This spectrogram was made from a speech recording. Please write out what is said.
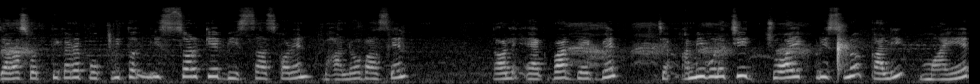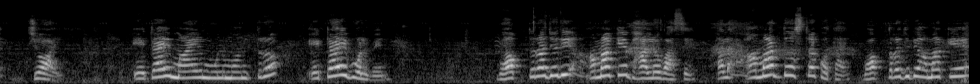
যারা সত্যিকারে প্রকৃত ঈশ্বরকে বিশ্বাস করেন, ভালোবাসেন, তাহলে একবার দেখবেন যে আমি বলেছি, জয় কৃষ্ণ কালী মায়ের জয়। এটাই মায়ের মূল মন্ত্র এটাই বলবেন। ভক্তরা যদি আমাকে ভালোবাসে, তাহলে আমার দোষটা কোথায়? ভক্তরা যদি আমাকে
